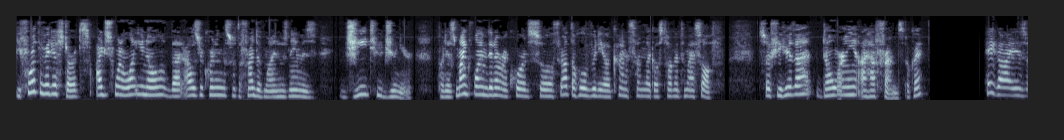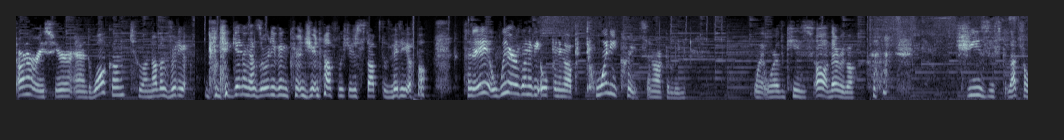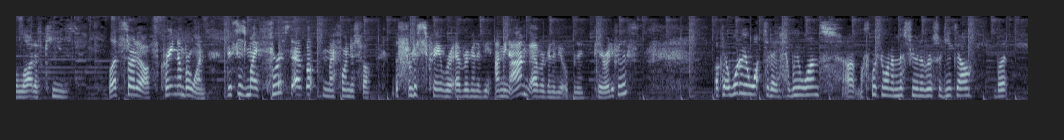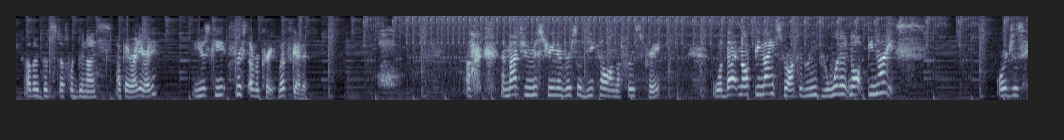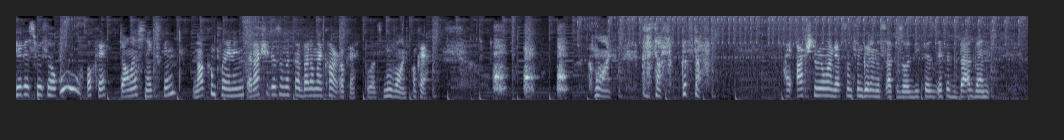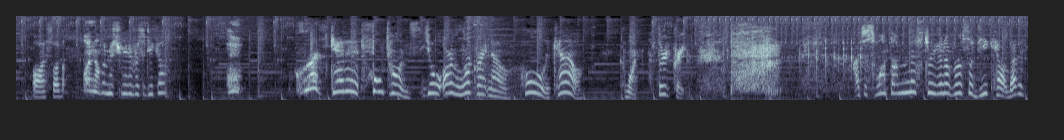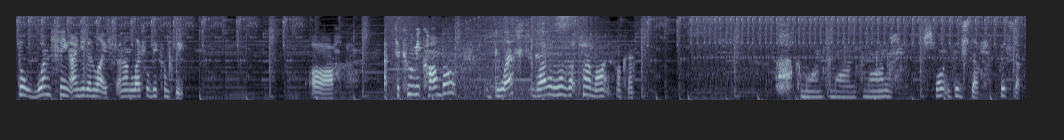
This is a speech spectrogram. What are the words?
Before the video starts, I just want to let you know that I was recording this with a friend of mine whose name is G2 Junior, but his mic volume didn't record, so throughout the whole video it kind of sounded like I was talking to myself. So if you hear that, don't worry, I have friends, okay? Hey guys, Arnold Race here, and welcome to another video. The beginning has already been cringy enough, we should just stop the video. Today, we are going to be opening up 20 crates in Rocket League. Wait, where are the keys? Oh, there we go. Jesus, that's a lot of keys. Let's start it off. Crate number one. This is my first ever. Oh, my phone just fell. The first crate we're ever gonna be. I mean, I'm ever gonna be opening. Okay, ready for this? Okay, what do we want today? We want, uh, of course, we want a mystery universal decal, but other good stuff would be nice. Okay, ready, ready? Use key. First ever crate. Let's get it. Uh, imagine mystery universal decal on the first crate. Would that not be nice, Rocket League? Would it not be nice? Or just hit us with a, ooh, okay, Dominus Snakeskin, not complaining. That actually doesn't look that bad on my car. Okay, but let's move on. Okay. Come on, good stuff, good stuff. I actually really want to get something good in this episode because if it's bad, then, oh, I saw the, oh, another Mystery Universal decal. Let's get it! Photons! Yo, our luck right now. Holy cow. Come on, third crate. I just want the Mystery Universal decal. That is the one thing I need in life, and then life will be complete. Aw. Takumi combo. Blessed. Gotta love that camera. Okay. Come on, come on, come on. Just want good stuff. Good stuff.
